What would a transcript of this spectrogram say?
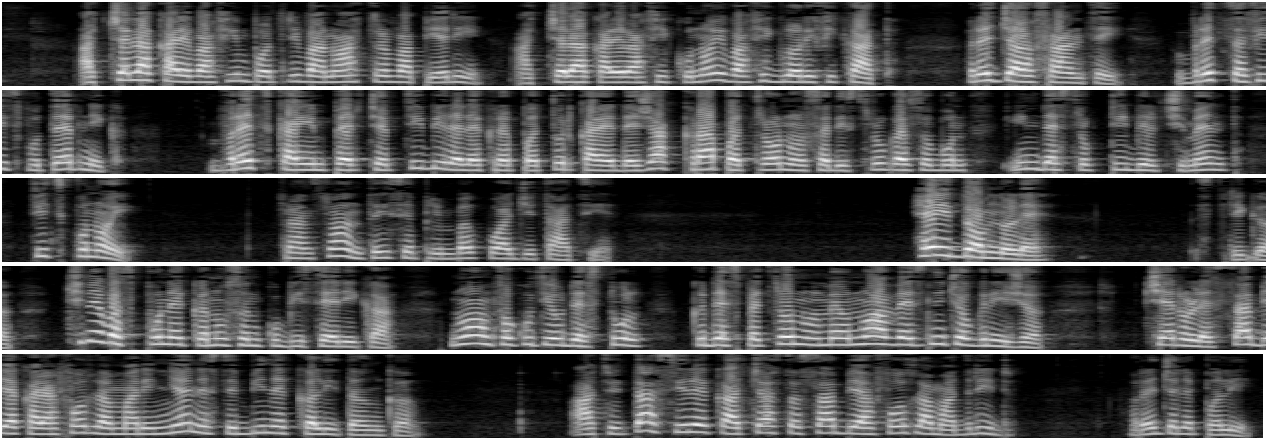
Acela care va fi împotriva noastră va pieri, acela care va fi cu noi va fi glorificat. Rege al Franței, vreți să fiți puternic? Vreți ca imperceptibilele crăpături care deja crapă tronul să distrugă sub un indestructibil ciment? Fiți cu noi! François întâi se plimbă cu agitație. Hei, domnule!" strigă. Cine vă spune că nu sunt cu biserica? Nu am făcut eu destul? Cât despre tronul meu nu aveți nicio grijă. Cerule, sabia care a fost la Marinian este bine călită încă. Ați uitat, sire, că această sabie a fost la Madrid? Regele păli.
